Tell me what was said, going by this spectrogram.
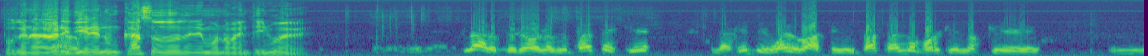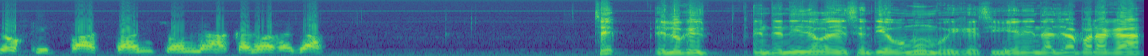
Porque en Alberdi tienen un caso, nosotros tenemos 99. Claro, pero lo que pasa es que la gente igual va a seguir pasando porque los que los que pasan son las canoas allá. Sí, es lo que entendí yo del sentido común, porque dije, si vienen de allá para acá,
